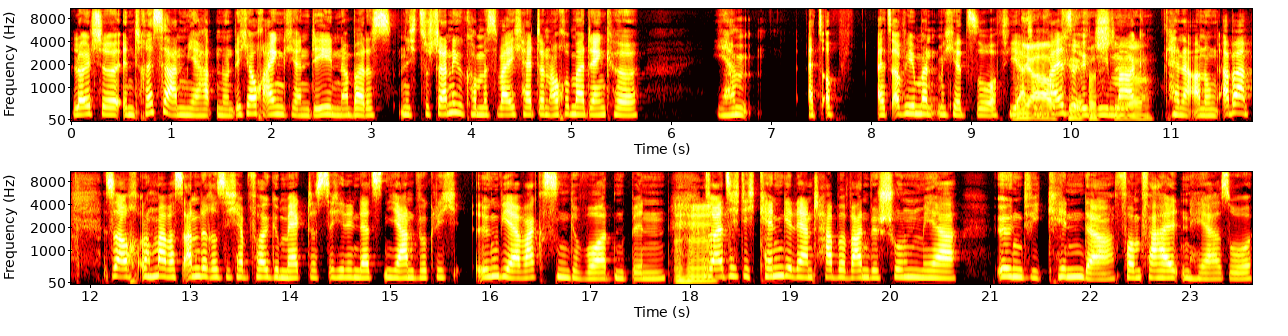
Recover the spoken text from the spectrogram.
Leute Interesse an mir hatten und ich auch eigentlich an denen, aber das nicht zustande gekommen ist, weil ich halt dann auch immer denke, ja, als ob, als ob jemand mich jetzt so auf die Art Ja, und Weise okay, irgendwie verstehe. mag. Keine Ahnung. Aber es ist auch nochmal was anderes. Ich habe voll gemerkt, dass ich in den letzten Jahren wirklich irgendwie erwachsen geworden bin. Mhm. So als ich dich kennengelernt habe, waren wir schon mehr irgendwie Kinder vom Verhalten her so.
